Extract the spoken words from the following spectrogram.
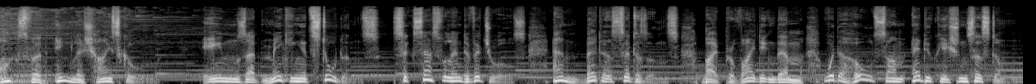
Oxford English High School aims at making its students successful individuals and better citizens by providing them with a wholesome education system.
